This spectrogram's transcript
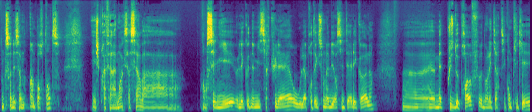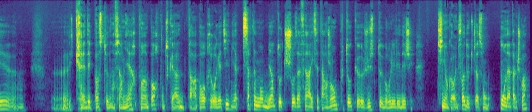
Donc, ce sont des sommes importantes. Et je préférerais, moi, que ça serve à enseigner l'économie circulaire ou la protection de la biodiversité à l'école, euh, mettre plus de profs dans les quartiers compliqués, euh, créer des postes d'infirmières, peu importe, en tout cas par rapport aux prérogatives. Il y a certainement bientôt de choses à faire avec cet argent plutôt que juste brûler les déchets qui, encore une fois, de toute façon, on n'a pas le choix.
